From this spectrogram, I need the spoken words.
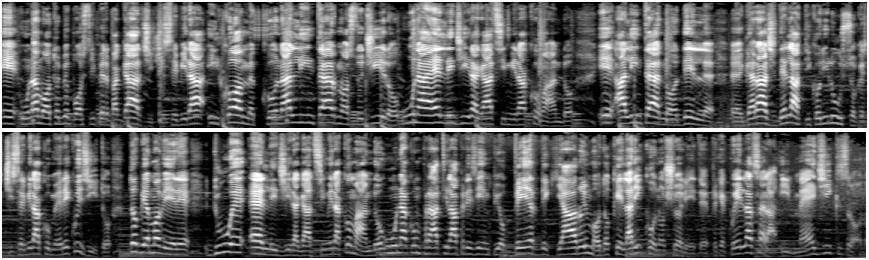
E una moto a due posti per buggarci Ci servirà il com con all'interno a sto giro una LG ragazzi mi raccomando. E all'interno del eh, garage dell'attico di lusso che ci servirà come requisito Dobbiamo avere due LG ragazzi mi raccomando Una comprata compratela per esempio verde chiaro in modo che la riconoscerete perché quella sarà il Magic Slot.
